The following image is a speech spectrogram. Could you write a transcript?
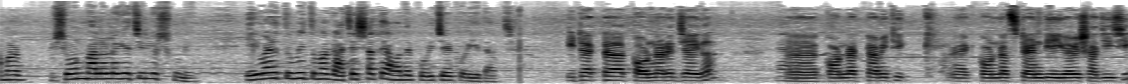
আমার ভীষণ ভালো লেগেছিল শুনে। এইবারে তুমি তোমার গাছের সাথে আমাদের পরিচয় করিয়ে দাও। এটা একটা কর্নারের জায়গা। কর্নারটা আমি ঠিক কর্নার স্ট্যান্ড দিয়ে এইভাবে সাজিয়েছি।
